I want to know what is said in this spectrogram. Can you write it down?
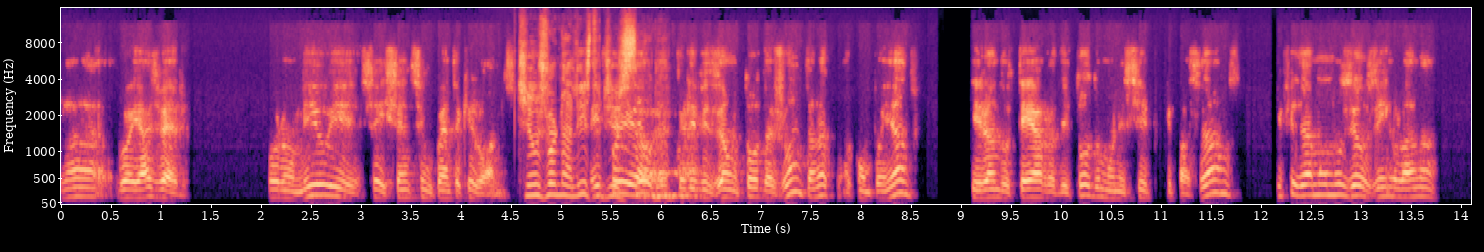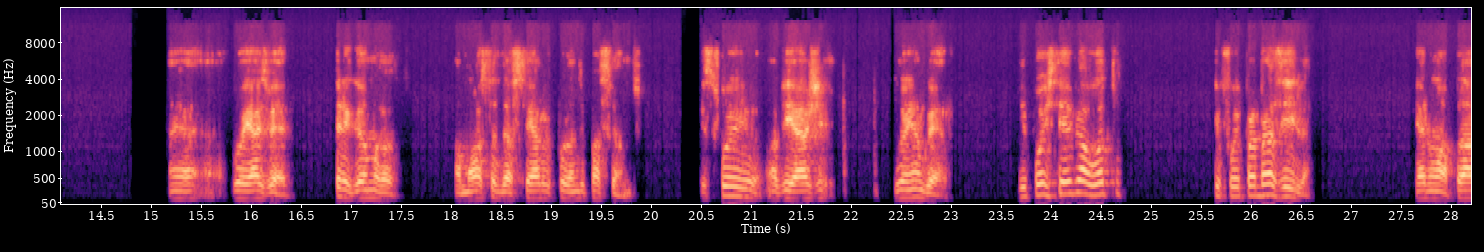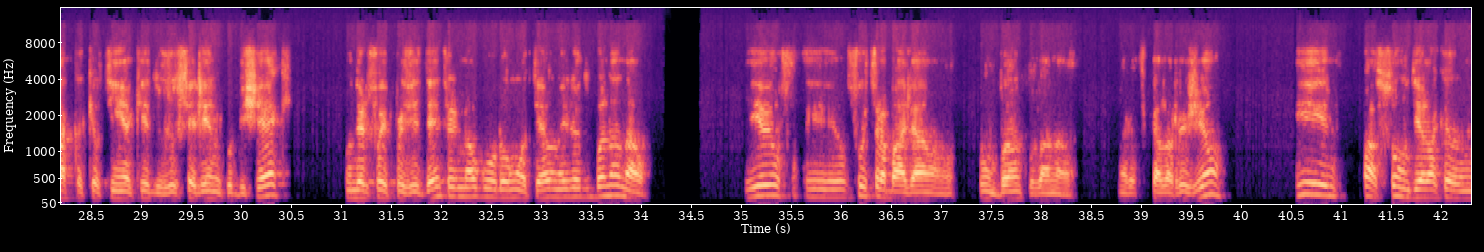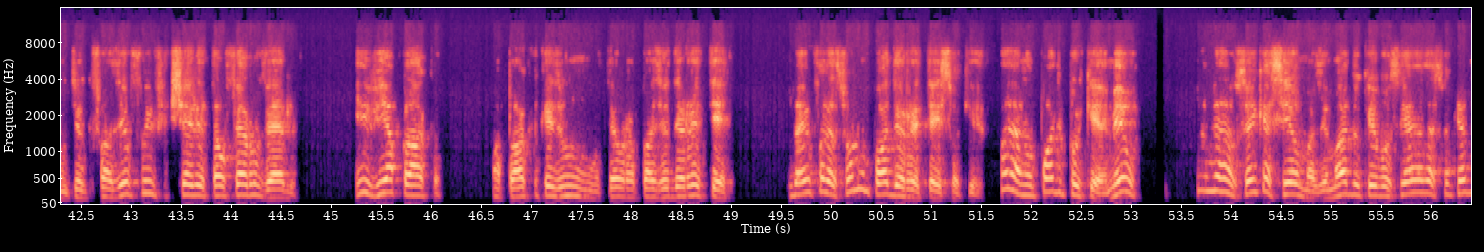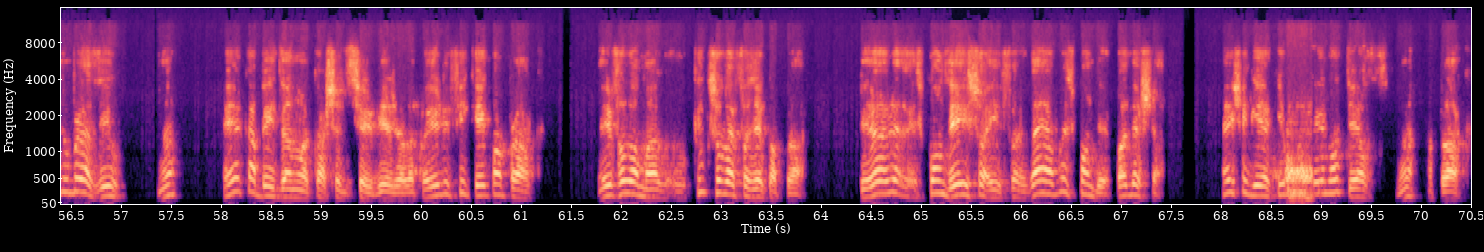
lá, Goiás Velho. Foram 1.650 quilômetros. Tinha um jornalista de né? A televisão toda junta, né? acompanhando, tirando terra de todo o município que passamos, e fizemos um museuzinho lá na é, Goiás Velho entregamos a amostra das terras por onde passamos. Isso foi a viagem do Anhanguera. Depois teve a outra, que foi para Brasília. Era uma placa que eu tinha aqui do Juscelino Kubitschek. Quando ele foi presidente, ele inaugurou um hotel na Ilha do Bananal. E eu, eu fui trabalhar um, um banco lá na, naquela região e passou um dia lá que eu não tinha o que fazer, eu fui xeretar o ferro velho e vi a placa uma placa que eles iam, até o rapaz ia derreter. Daí eu falei, o senhor não pode derreter isso aqui. Ah, não pode por quê? É meu? Não, eu sei que é seu, mas é mais do que você, isso aqui é do Brasil. Né? Aí acabei dando uma caixa de cerveja lá para ele e fiquei com a placa. Ele falou, mas o que, que o senhor vai fazer com a placa? Eu esconder isso aí. falei, ah, vou esconder, pode deixar. Aí cheguei aqui e botei no hotel, né, a placa.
